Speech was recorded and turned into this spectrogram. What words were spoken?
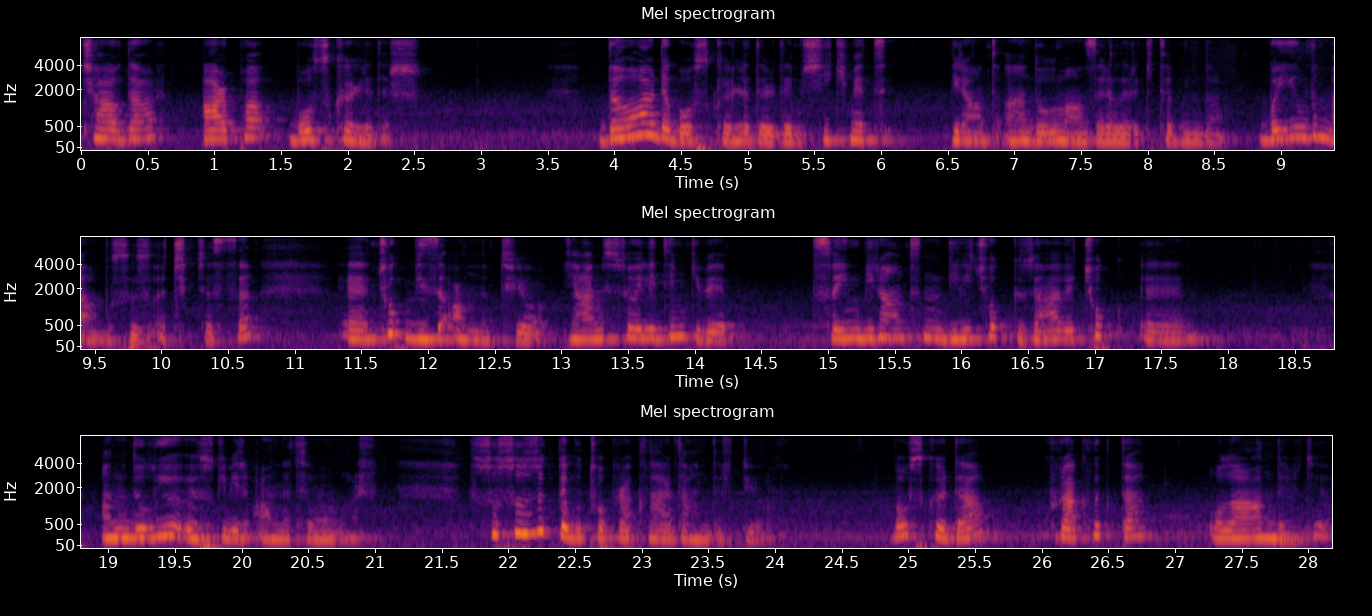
çavdar, arpa bozkırlıdır. Davar da bozkırlıdır demiş Hikmet Birant Anadolu Manzaraları kitabında. Bayıldım ben bu söz açıkçası. Ee, çok bizi anlatıyor. Yani söylediğim gibi Sayın Birant'ın dili çok güzel ve çok e, Anadolu'ya özgü bir anlatımı var. Susuzluk da bu topraklardandır diyor. Bozkır'da kuraklık da olağandır diyor.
